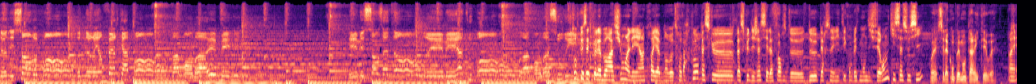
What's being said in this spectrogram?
Donner sans reprendre, ne rien faire qu'apprendre, apprendre à aimer. Aimer sans attendre, aimer à tout prendre, apprendre à sourire. Je trouve que cette collaboration, elle est incroyable dans votre parcours parce que parce que déjà c'est la force de deux personnalités complètement différentes qui s'associent. Ouais, c'est la complémentarité, ouais. Ouais.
